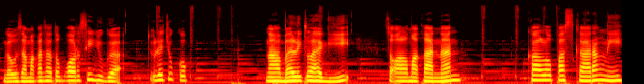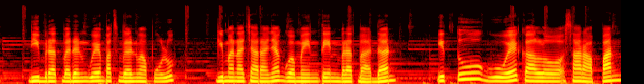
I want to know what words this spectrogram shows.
Gak usah makan satu porsi juga udah cukup. Nah balik lagi soal makanan. Kalau pas sekarang nih di berat badan gue 4950, gimana caranya gue maintain berat badan itu gue kalau sarapan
